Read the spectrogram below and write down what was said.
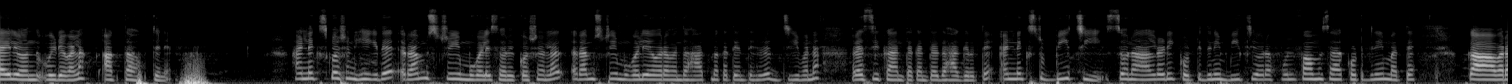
ಡೈಲಿ ಒಂದು ವೀಡಿಯೋಗಳನ್ನ ಹಾಕ್ತಾ ಹೋಗ್ತೀನಿ. ಆ್ಯಂಡ್ ನೆಕ್ಸ್ಟ್ ಕ್ವಶನ್ ಹೀಗಿದೆ. ರಮ್ ಶ್ರೀ ಮುಗಳಿ ಸಾರಿ ಕ್ವಶನ್ ಅಲ್ಲ. ರಮ್ ಶ್ರೀ ಮುಗಳಿ ಅವರ ಒಂದು ಆತ್ಮಕಥೆ ಅಂತ ಹೇಳಿದ್ರೆ ಜೀವನ ರಸಿಕ ಅಂತಕ್ಕಂಥದ್ದು ಆಗಿರುತ್ತೆ ಆ್ಯಂಡ್ ನೆಕ್ಸ್ಟ್ ಬೀಚಿ. ಸೊ ನಾನು ಆಲ್ರೆಡಿ ಕೊಟ್ಟಿದ್ದೀನಿ. ಬೀಚಿ ಅವರ ಫುಲ್ ಫಾರ್ಮ್ ಸಹ ಕೊಟ್ಟಿದ್ದೀನಿ. ಮತ್ತು ಅವರ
